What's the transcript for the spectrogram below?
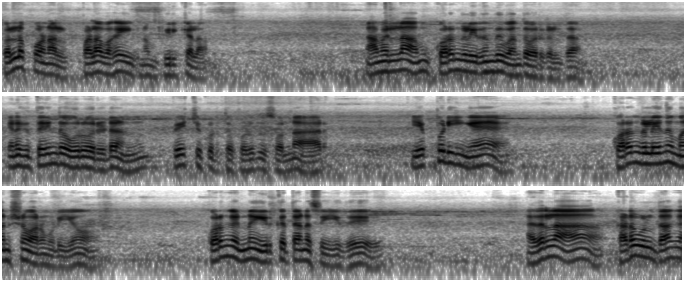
சொல்லப்போனால் பல வகை நம் பிரிக்கலாம். நாமெல்லாம் குரங்கிலிருந்து வந்தவர்கள் தான் எனக்கு தெரிந்த ஒருவரிடம் பேச்சு கொடுத்த பொழுது சொன்னார் எப்படிங்க குரங்குலேருந்து மனுஷன் வர முடியும்? குரங்கு இன்னும் இருக்கத்தானே செய்யுது? அதெல்லாம் கடவுள் தாங்க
